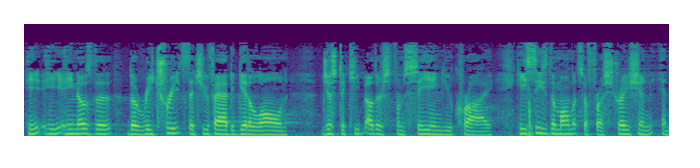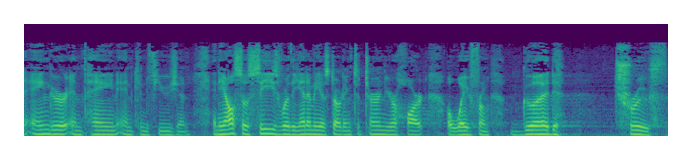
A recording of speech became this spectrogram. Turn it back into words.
He, he, he knows the, the retreats that you've had to get alone just to keep others from seeing you cry. He sees the moments of frustration and anger and pain and confusion. And he also sees where the enemy is starting to turn your heart away from good truth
